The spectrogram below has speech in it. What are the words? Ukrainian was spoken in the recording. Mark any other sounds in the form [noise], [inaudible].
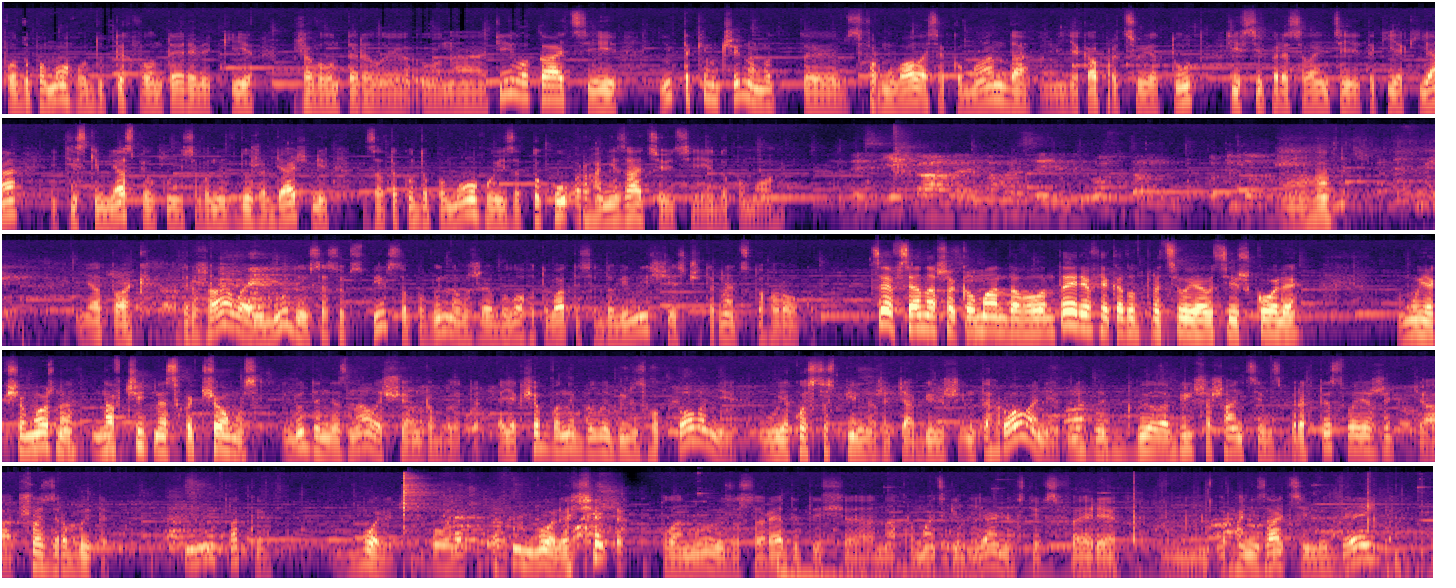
по допомогу до тих волонтерів, які вже волонтерили на тій локації. І таким чином от е, сформувалася команда, яка працює тут. Ті всі переселенці, такі як я, і ті, з ким я спілкуюся, вони дуже вдячні за таку допомогу і за таку організацію цієї допомоги. Десь є камери, магазини, не просто там повідомлення. Ага. Я так. Держава і люди, і все суспільство повинно вже було готуватися до війни ще з 2014 року. Це вся наша команда волонтерів, яка тут працює у цій школі. Тому, якщо можна, навчіть нас хоч чомусь. Люди не знали, що їм робити. А якщо б вони були більш згуртовані у якось суспільне життя, більш інтегровані, у них би було більше шансів зберегти своє життя, щось зробити. Ну таке. Боляче. Боляче. Боляче. Планую зосередитися на громадській діяльності в сфері організації людей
